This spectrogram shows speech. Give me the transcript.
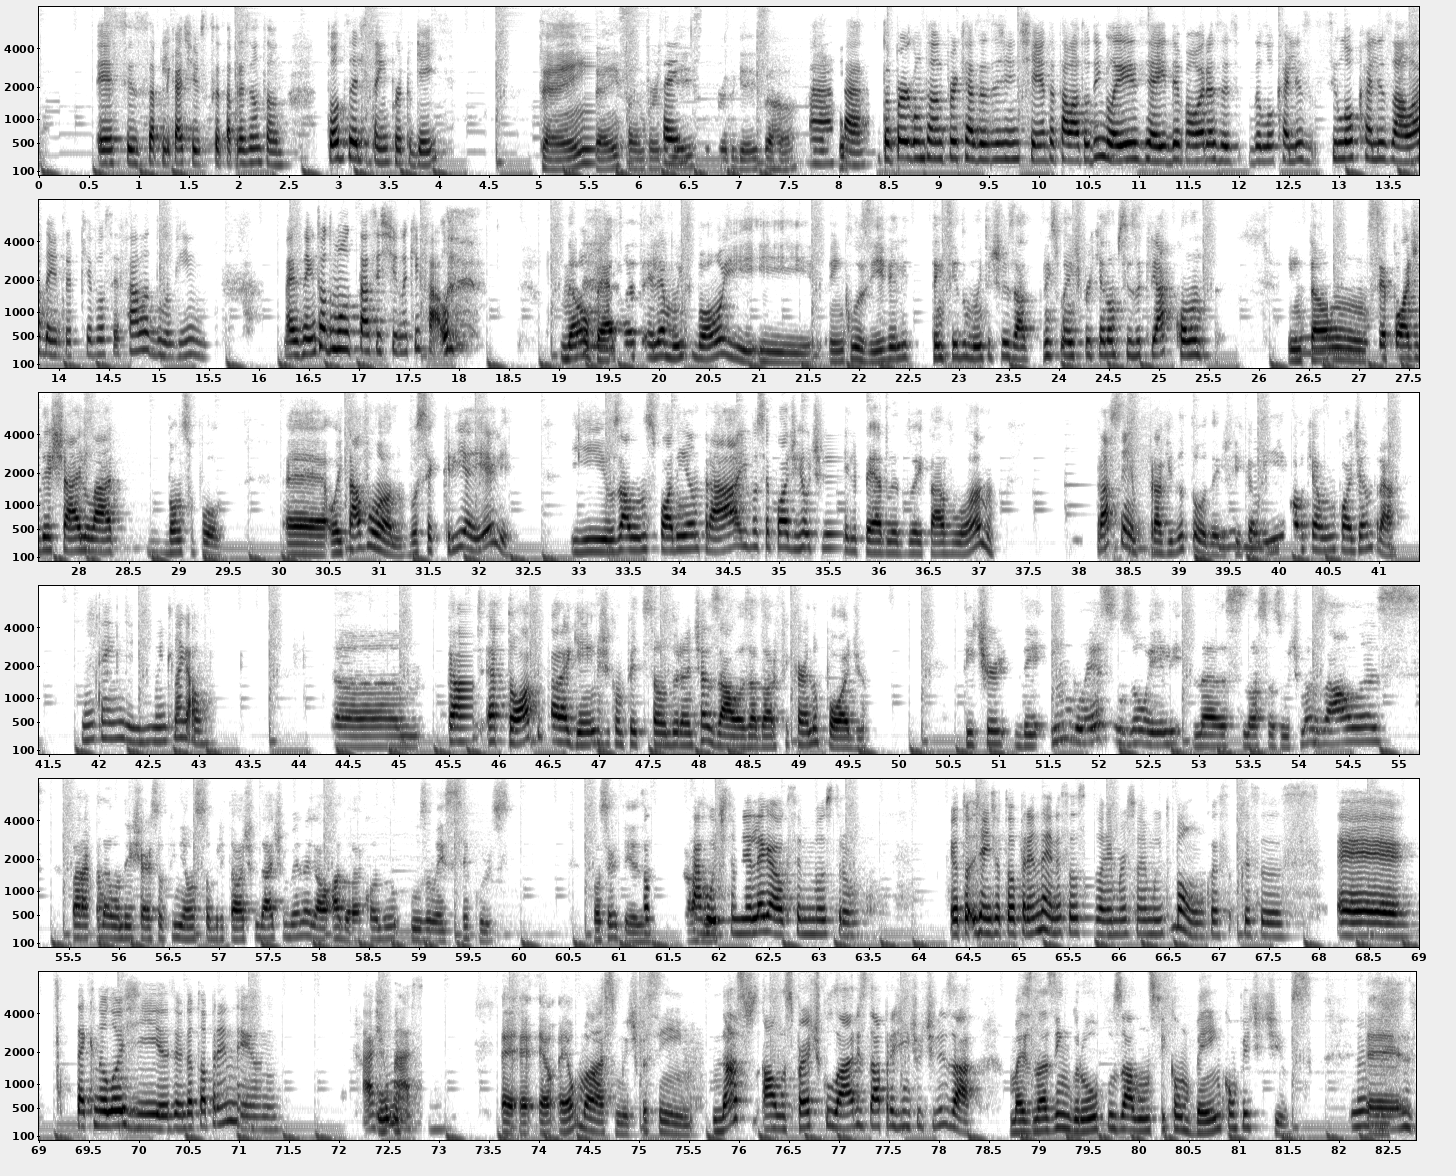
esses aplicativos que você está apresentando. Todos eles têm em português? Tem, tem, são em português, tem. em português, aham. Uhum. Ah, tá. Tô perguntando porque às vezes a gente entra, tá lá tudo em inglês, e aí demora, às vezes, de localiz... se localizar lá dentro, é porque você fala duas línguas, mas nem todo mundo que tá assistindo aqui fala. Não, o Padlet, ele é muito bom e, e, inclusive, ele tem sido muito utilizado, principalmente porque não precisa criar conta. Então, hum. você pode deixar ele lá, vamos supor, é, oitavo ano, você cria ele e os alunos podem entrar e você pode reutilizar aquele Padlet do oitavo ano para sempre, para a vida toda. Ele uhum. fica ali e qualquer um pode entrar. Entendi, muito legal. Um, é top para games de competição durante as aulas, adoro ficar no pódio. Teacher de inglês usou ele nas nossas últimas aulas para cada um deixar sua opinião sobre tal atividade, foi bem legal. Adoro quando usam esses recursos. Com certeza. Kahoot também é legal que você me mostrou. Eu tô, gente, eu tô aprendendo essas. A imersão é muito bom com, com essas é, tecnologias. Eu ainda tô aprendendo. Acho o máximo. É, é, é, é, o máximo. Tipo assim, nas aulas particulares dá pra gente utilizar, mas nas em grupos os alunos ficam bem competitivos. Uhum. É,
